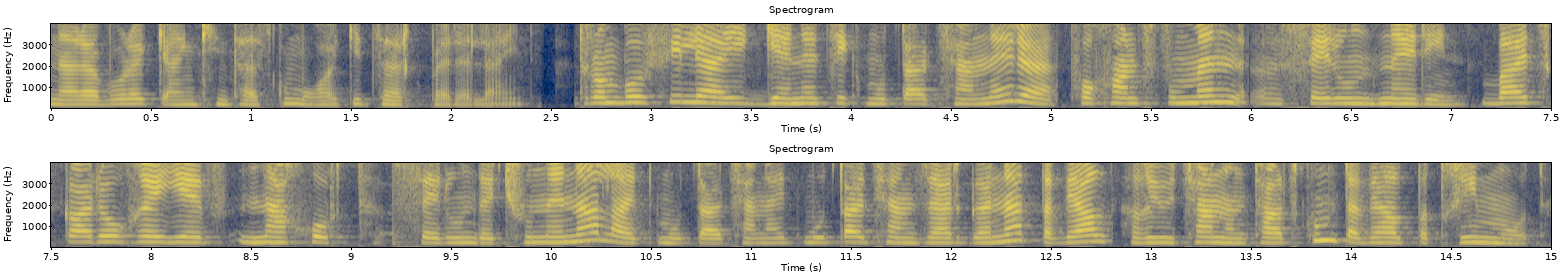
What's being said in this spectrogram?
հնարավոր է կյանքի ընթացքում ուղղակի ձեռք բերել այն։ Թրոմբոֆիլիայի գենետիկ մուտացիաները փոխանցվում են սերունդներին, բայց կարող է եւ նախորդ սերունդը ճանենալ այդ մուտացիան, այդ մուտացիան զարգանա տվյալ հղիության ընթացքում տվյալ պտղի մոտ։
